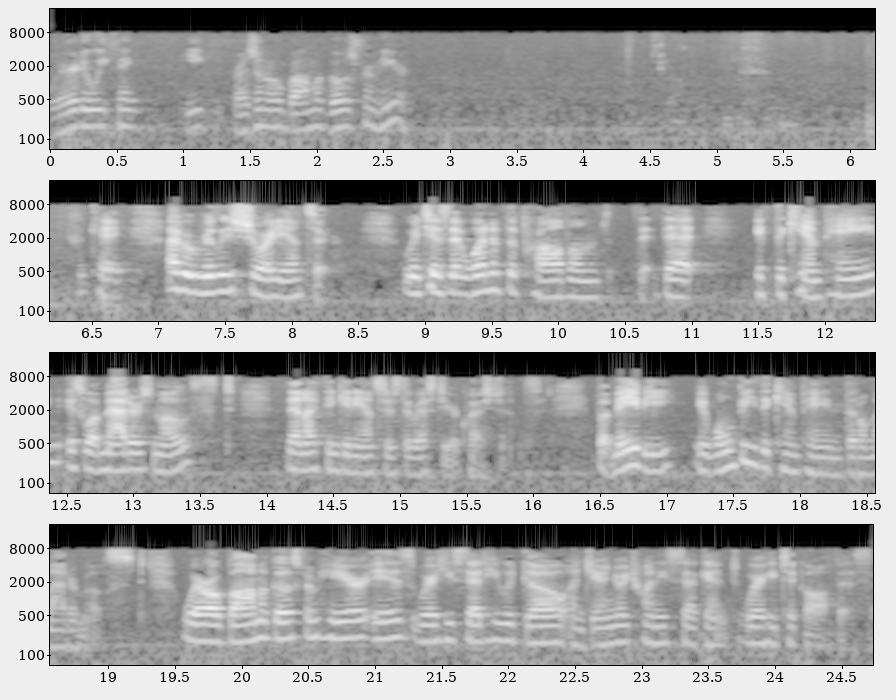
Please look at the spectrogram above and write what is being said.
Where do we think he, President Obama goes from here? Okay, I have a really short answer, which is that one of the problems that, that if the campaign is what matters most, then I think it answers the rest of your questions. But maybe it won't be the campaign that'll matter most. Where Obama goes from here is where he said he would go on January 22nd, where he took office.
